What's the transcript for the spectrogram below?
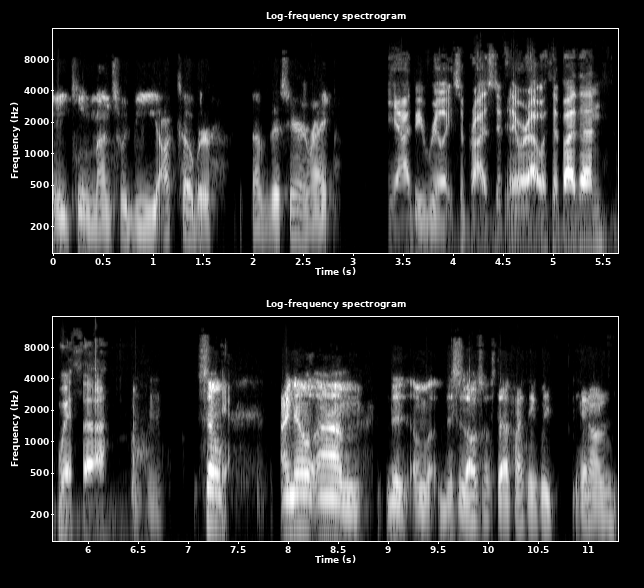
18 months would be October of this year, right? Yeah, I'd be really surprised if they were out with it by then. With uh, mm-hmm. so yeah. I know um, um, this is also stuff I think we hit on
